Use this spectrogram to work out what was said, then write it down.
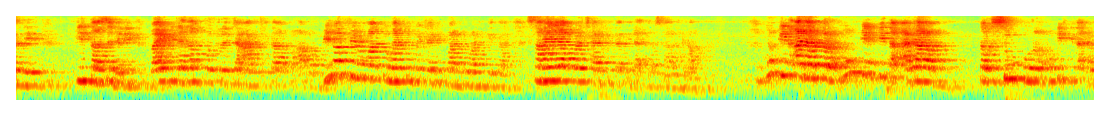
sendiri, kita sendiri, baik di dalam pekerjaan kita, apabila firman Tuhan itu menjadi panduan kita, saya percaya kita tidak tersalah. Mungkin ada mungkin kita ada tersungkur, mungkin kita ada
